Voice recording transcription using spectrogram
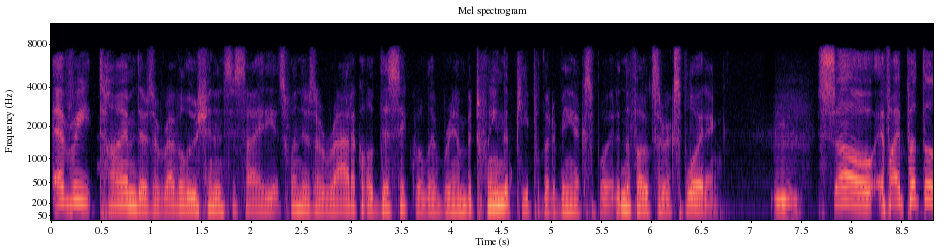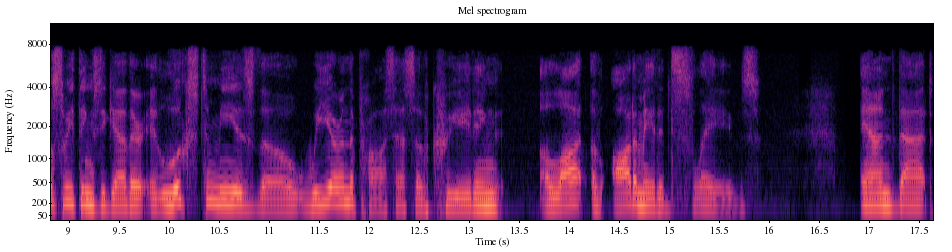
every time there's a revolution in society, it's when there's a radical disequilibrium between the people that are being exploited and the folks that are exploiting. Mm. So, if I put those three things together, it looks to me as though we are in the process of creating a lot of automated slaves, and that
